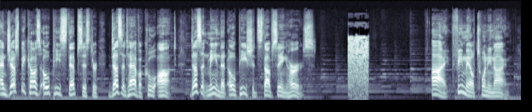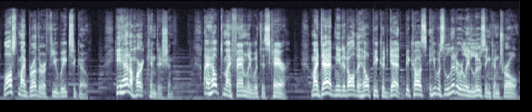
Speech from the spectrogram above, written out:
And just because OP's stepsister doesn't have a cool aunt doesn't mean that OP should stop seeing hers. I, female 29, lost my brother a few weeks ago. He had a heart condition. I helped my family with his care. My dad needed all the help he could get because he was literally losing control.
